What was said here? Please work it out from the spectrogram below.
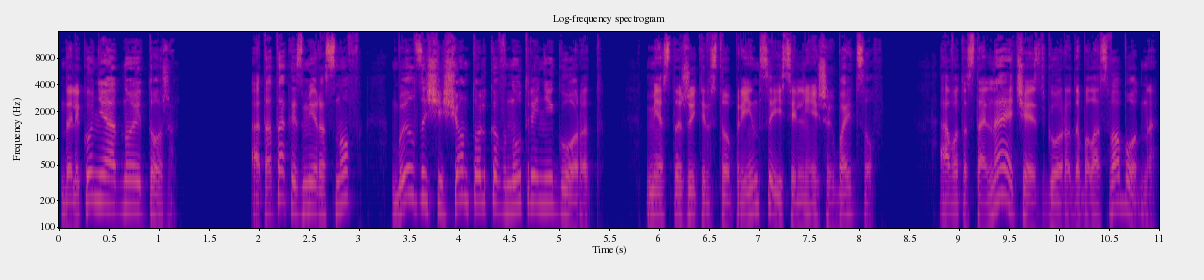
далеко не одно и то же. От атак из мира снов был защищен только внутренний город, место жительства принца и сильнейших бойцов а вот остальная часть города была свободна.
